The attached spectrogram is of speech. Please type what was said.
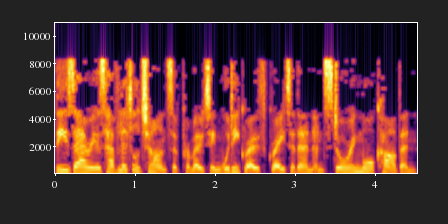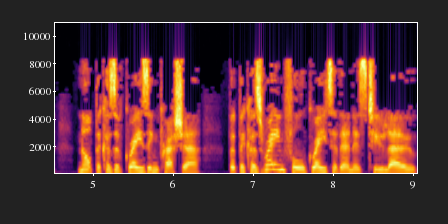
These areas have little chance of promoting woody growth greater than and storing more carbon, not because of grazing pressure, but because rainfall greater than is too low,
